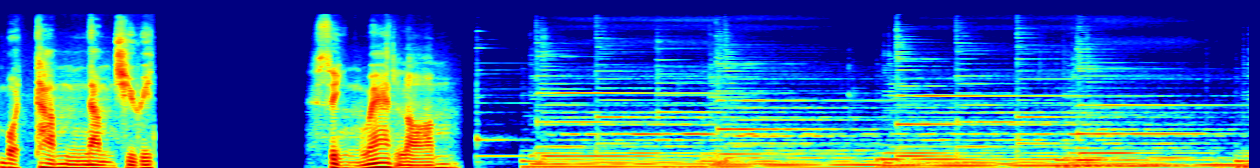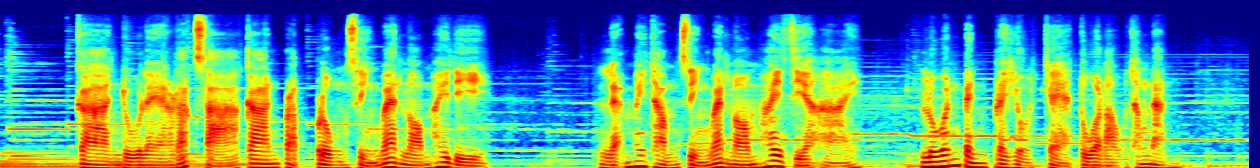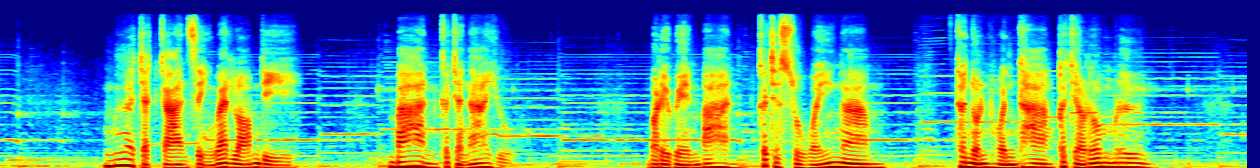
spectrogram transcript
บทธรรมนำชีวิต สิ่งแวดล้อม การดูแลรักษาการปรับปรุงสิ่งแวดล้อมให้ดี และไม่ทำสิ่งแวดล้อมให้เสียหาย ล้วนเป็นประโยชน์แก่ตัวเราทั้งนั้น เมื่อจัดการสิ่งแวดล้อมดี บ้านก็จะน่าอยู่ บริเวณบ้านก็จะสวยงาม ถนนหนทางก็จะร่มรื่น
